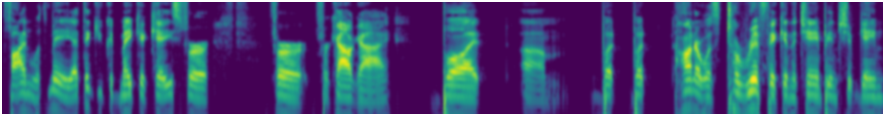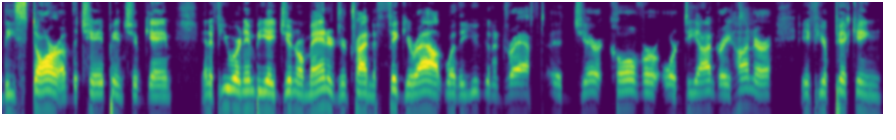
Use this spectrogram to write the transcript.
fine with me. I think you could make a case for for for Kyle Guy, but um, but but Hunter was terrific in the championship game, the star of the championship game. And if you were an NBA general manager trying to figure out whether you're going to draft uh, Jarrett Culver or DeAndre Hunter, if you're picking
